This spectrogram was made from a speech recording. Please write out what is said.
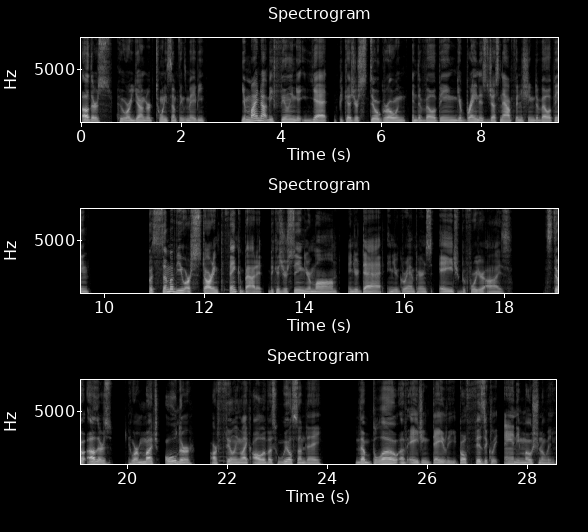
Others, who are younger, 20 somethings maybe, you might not be feeling it yet because you're still growing and developing. Your brain is just now finishing developing. But some of you are starting to think about it because you're seeing your mom and your dad and your grandparents age before your eyes. Still, others who are much older are feeling like all of us will someday the blow of aging daily, both physically and emotionally.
